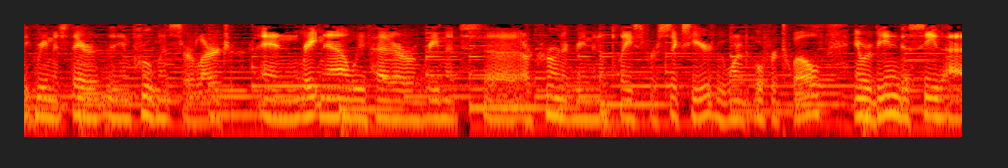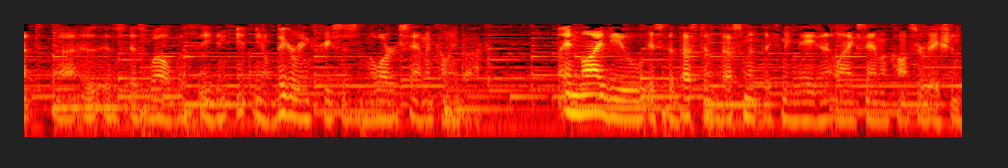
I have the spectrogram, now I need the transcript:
agreement's there, the improvements are larger. And right now, we've had our agreement, uh, our current agreement in place for six years. We wanted to go for 12, and we're beginning to see that uh, as, as well, with even you know bigger increases in the large salmon coming back. In my view, it's the best investment that can be made in Atlantic salmon conservation.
